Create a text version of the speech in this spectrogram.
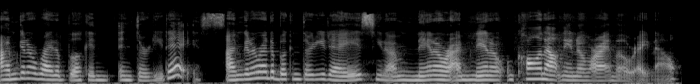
I'm going to write a book in, in 30 days. I'm going to write a book in 30 days. You know, I'm nano, I'm nano, I'm calling out NaNoWriMo right now.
